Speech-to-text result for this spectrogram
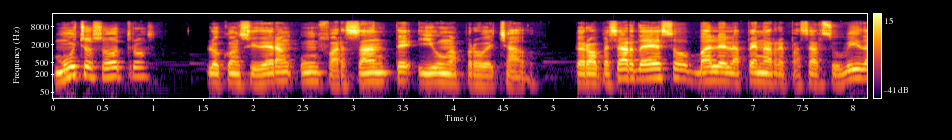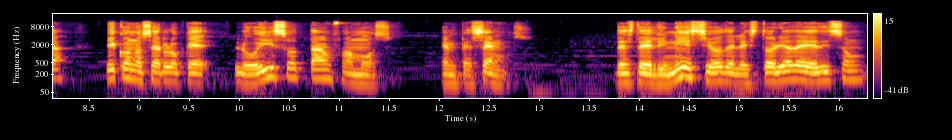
muchos otros lo consideran un farsante y un aprovechado. Pero a pesar de eso, vale la pena repasar su vida y conocer lo que lo hizo tan famoso. Empecemos. Desde el inicio de la historia de Edison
